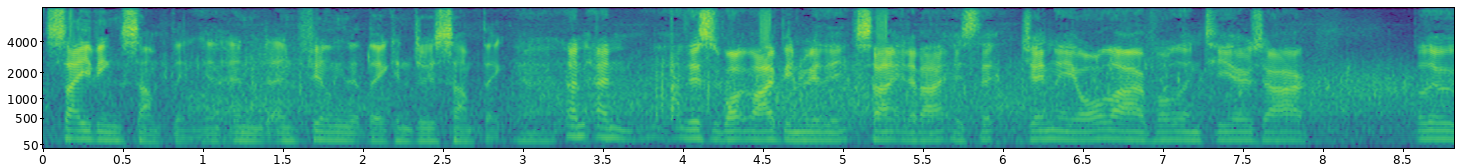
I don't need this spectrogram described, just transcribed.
saving something and, and, and feeling that they can do something. Yeah, and and this is what I've been really excited about is that generally all our volunteers are below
